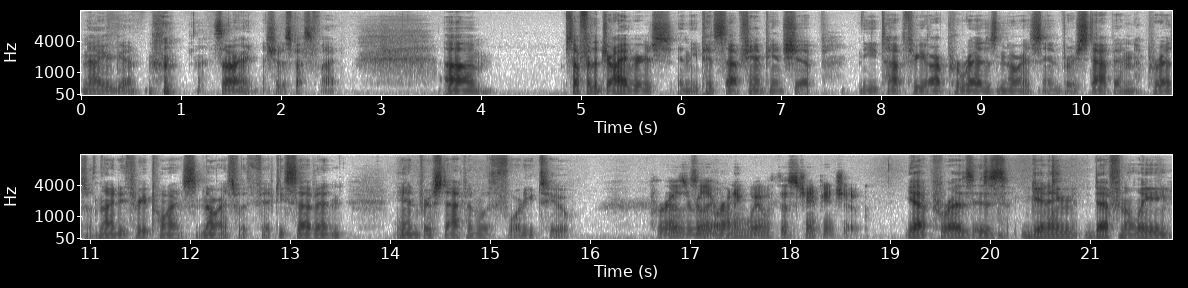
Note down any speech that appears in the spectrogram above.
no, you're good. Sorry, I should have specified. Um, so for the drivers in the pit stop championship, the top three are Perez, Norris, and Verstappen. Perez with 93 points, Norris with 57, and Verstappen with 42. Perez really So- running away with this championship. Yeah, Perez is getting definitely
